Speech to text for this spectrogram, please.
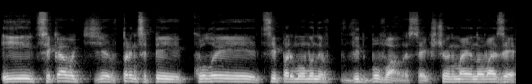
І цікавить, в принципі, коли ці перемовини відбувалися. Якщо він має на увазі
